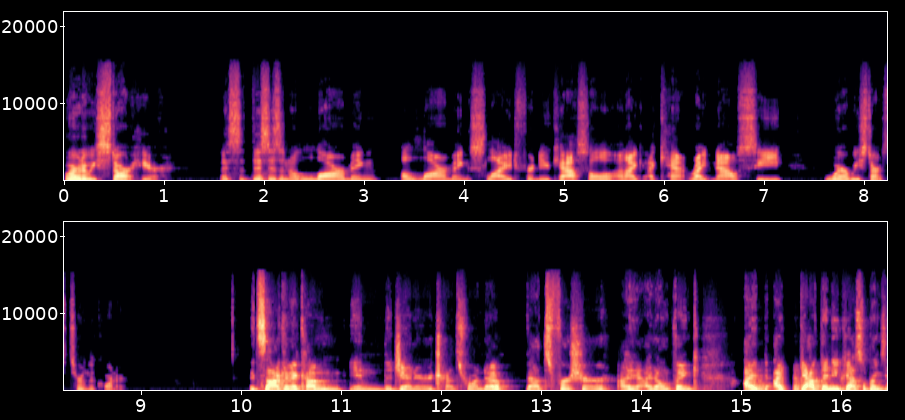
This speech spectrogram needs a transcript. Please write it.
Where do we start here? This this is an alarming, alarming slide for Newcastle, and I, I can't right now see where we start to turn the corner. It's not going to come in the January transfer window. That's for sure. I, I don't think I, I doubt that Newcastle brings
